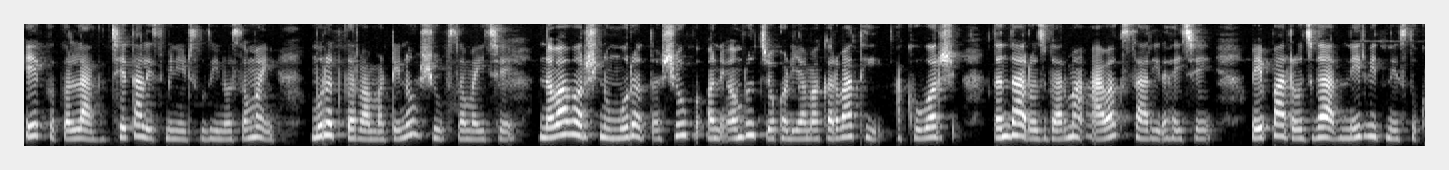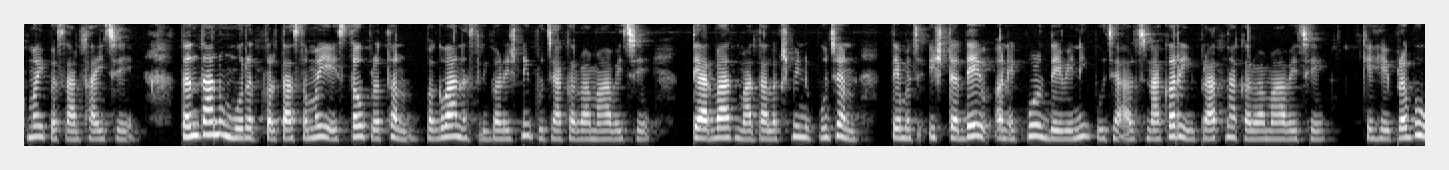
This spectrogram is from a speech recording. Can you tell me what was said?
એક કલાક છેતાલીસ મિનિટ સુધીનો સમય મુહૂર્ત કરવા માટેનો શુભ સમય છે. નવા વર્ષનું મુહૂર્ત શુભ અને અમૃત ચોકડિયામાં કરવાથી આખું વર્ષ ધંધા રોજગારમાં આવક સારી રહે છે. વેપાર રોજગાર નિર્વિઘ્ને સુખમય પસાર થાય છે. ધંધાનું મુહૂર્ત કરતા સમયે સૌ પ્રથમ ભગવાન શ્રી ગણેશની પૂજા કરવામાં આવે છે. ત્યારબાદ માતા લક્ષ્મીનું પૂજન તેમજ ઈષ્ટદેવ અને કુળદેવીની પૂજા અર્ચના કરી પ્રાર્થના કરવામાં આવે છે કે હે પ્રભુ,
